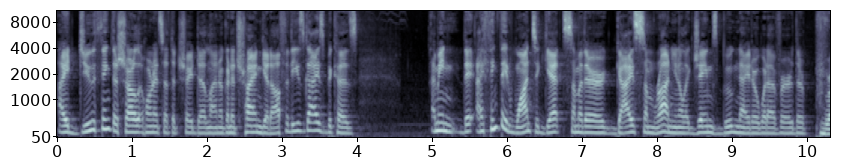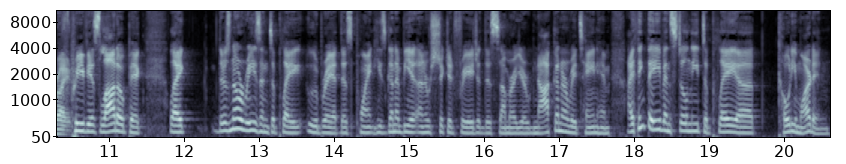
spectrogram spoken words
I do think the Charlotte Hornets at the trade deadline are going to try and get off of these guys because I mean, they, I think they'd want to get some of their guys some run, you know, like James Bouknight or whatever, their right. previous lotto pick. Like there's no reason to play Oubre at this point. He's going to be an unrestricted free agent this summer. You're not going to retain him. I think they even still need to play uh, Cody Martin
